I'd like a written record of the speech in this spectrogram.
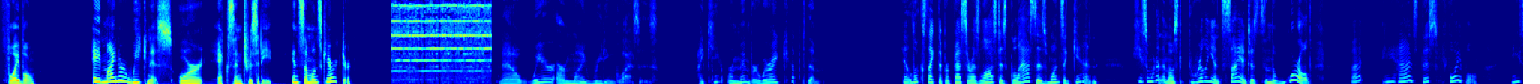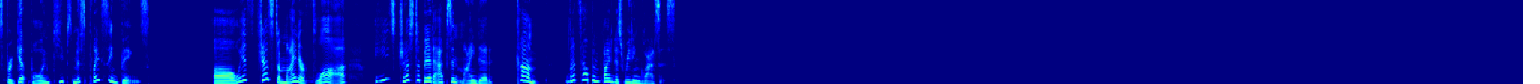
Foible. A minor weakness or eccentricity in someone's character. Now, where are my reading glasses? I can't remember where I kept them. It looks like the professor has lost his glasses once again. He's one of the most brilliant scientists in the world, but he has this foible. He's forgetful and keeps misplacing things. Uh, oh, it's just a minor flaw. He's just a bit absent minded. Come, let's help him find his reading glasses.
